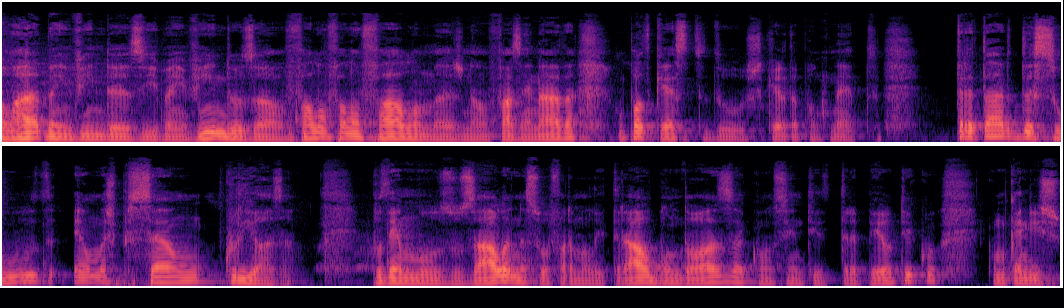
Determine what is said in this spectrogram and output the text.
Olá, bem-vindas e bem-vindos ao Falam, Falam, Falam, mas não fazem nada, o podcast do esquerda.net. Tratar da saúde é uma expressão curiosa. Podemos usá-la na sua forma literal, bondosa, com sentido terapêutico, como quem diz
